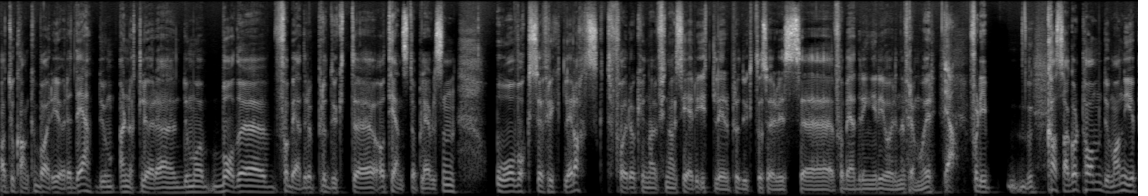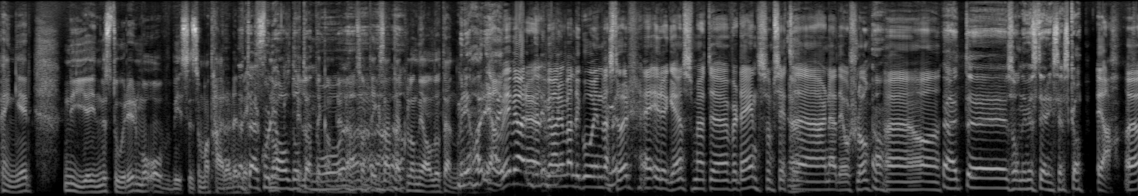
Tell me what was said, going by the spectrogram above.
at du kan ikke bare gjøre det. Du er nødt til å gjøre Du må både forbedre produkt- og tjenesteopplevelsen og vokse fryktelig raskt for å kunne finansiere ytterligere produkt- og serviceforbedringer i årene fremover. Ja. Fordi kassa går tom, du må ha nye penger, nye investorer må overbevises om at her er det vekst nok til at det kan bli lønnsomt. Ikke sant? Det er kolonial.no. Men jeg har, Ja, vi, vi, har, vi har en veldig god investor men, i ryggen som heter Verdane, som sitter her nede i Oslo. Ja. Eh, og, Det er et eh, sånn investeringsselskap. ja, eh,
